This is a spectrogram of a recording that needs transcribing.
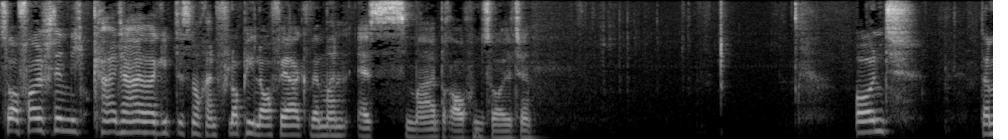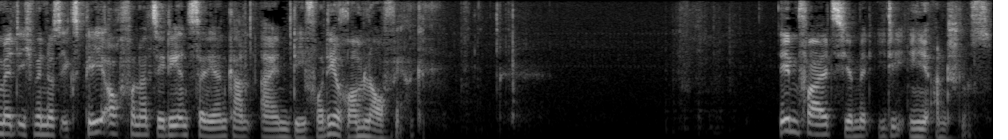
Zur Vollständigkeit halber gibt es noch ein Floppy-Laufwerk, wenn man es mal brauchen sollte. Und damit ich Windows XP auch von der CD installieren kann, ein DVD-ROM-Laufwerk. Ebenfalls hier mit IDE-Anschluss.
